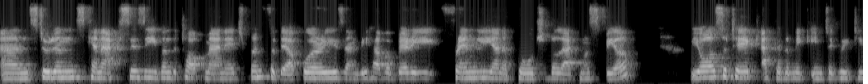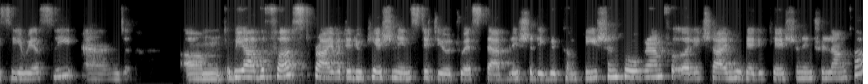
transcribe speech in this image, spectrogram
And students can access even the top management for their queries, and we have a very friendly and approachable atmosphere. We also take academic integrity seriously, and um, we are the first private education institute to establish a degree completion program for early childhood education in Sri Lanka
